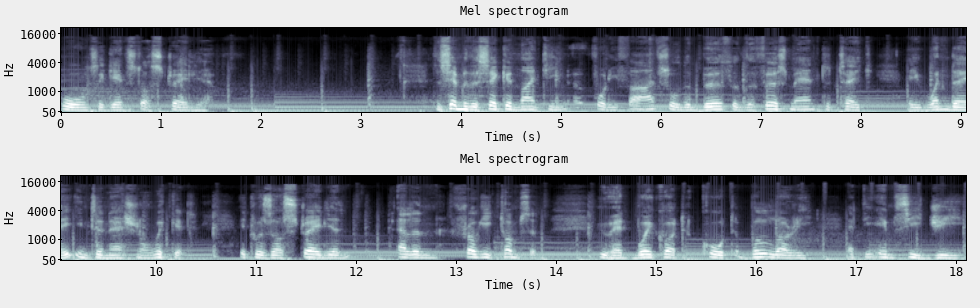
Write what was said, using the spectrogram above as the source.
hauls against Australia. December the 2nd, 1945, saw the birth of the first man to take a one day international wicket. It was Australian Alan Froggy Thomson, who had Boycott caught Bill Lawry at the MCG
